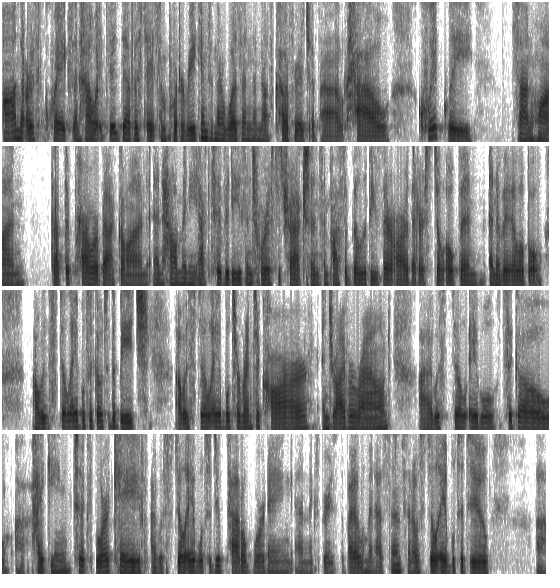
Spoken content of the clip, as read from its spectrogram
on the earthquakes and how it did devastate some Puerto Ricans, and there wasn't enough coverage about how quickly San Juan got their power back on and how many activities and tourist attractions and possibilities there are that are still open and available. I was still able to go to the beach. I was still able to rent a car and drive around. I was still able to go uh, hiking to explore a cave. I was still able to do paddleboarding and experience the bioluminescence. And I was still able to do uh,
